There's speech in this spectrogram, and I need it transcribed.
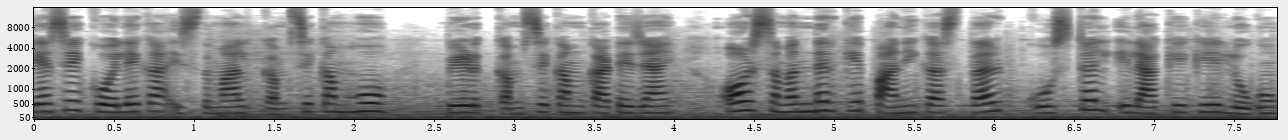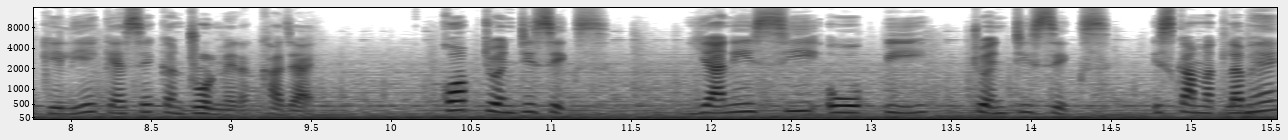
कैसे कोयले का इस्तेमाल कम से कम हो, पेड़ कम से कम काटे जाएँ और समंदर के पानी का स्तर कोस्टल इलाके के लोगों के लिए कैसे कंट्रोल में रखा जाए। कॉप 26 यानी C O P twenty six इसका मतलब है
